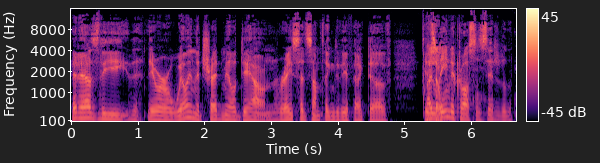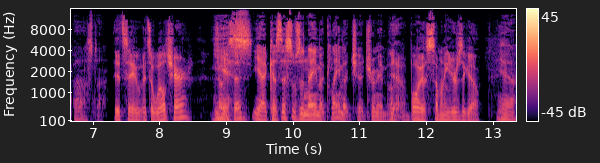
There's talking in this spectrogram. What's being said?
and as the they were wheeling the treadmill down, Ray said something to the effect of, I "It's, a, leaned across and said it to the pastor. it's a it's a wheelchair." Is that what Yes, said? yeah, because this was the name at Claymont Church, remember? Yeah, boy, it was so many years ago, Yeah.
